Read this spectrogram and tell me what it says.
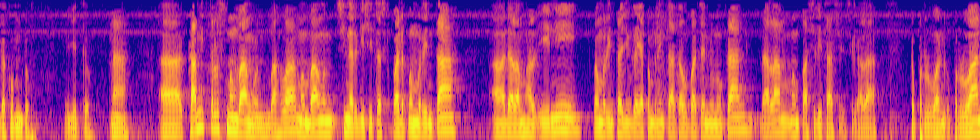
Gakumdu begitu. Nah, uh, kami terus membangun bahwa membangun sinergisitas kepada pemerintah uh, dalam hal ini pemerintah juga ya pemerintah Kabupaten Nunukan dalam memfasilitasi segala keperluan-keperluan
